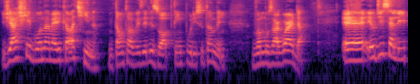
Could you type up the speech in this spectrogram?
já chegou na América Latina. Então, talvez eles optem por isso também. Vamos aguardar. É, eu disse ali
